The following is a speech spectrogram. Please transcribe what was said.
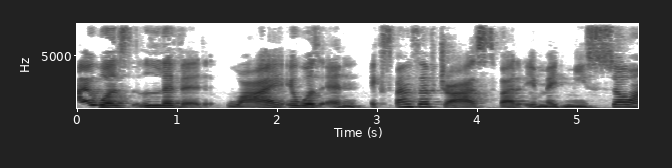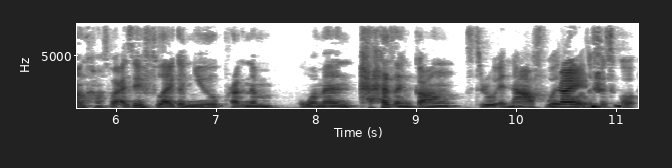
I was livid. Why? It was an expensive dress, but it made me so uncomfortable as if like a new pregnant woman hasn't gone through enough with right. all the physical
